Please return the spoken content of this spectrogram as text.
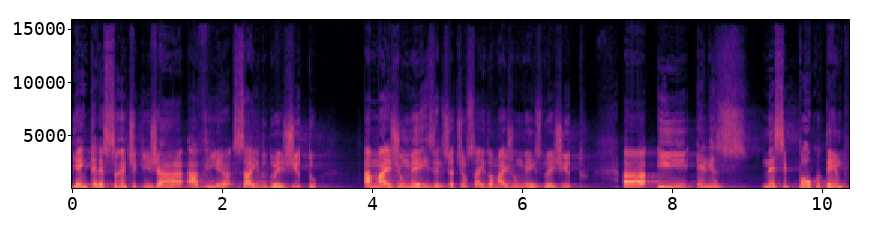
E é interessante que já havia saído do Egito há mais de um mês, eles já tinham saído há mais de um mês do Egito, ah, e eles, nesse pouco tempo,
